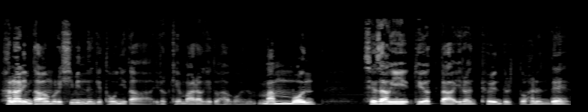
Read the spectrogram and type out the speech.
하나님 다음으로 힘 있는 게 돈이다 이렇게 말하기도 하고 만몬 세상이 되었다 이런 표현들도 하는데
